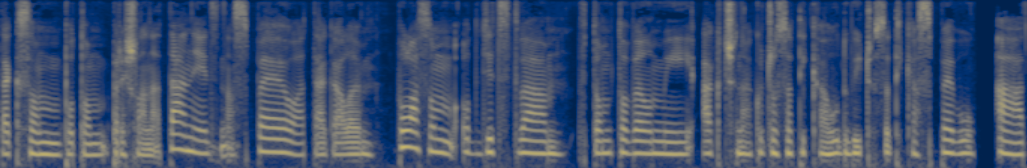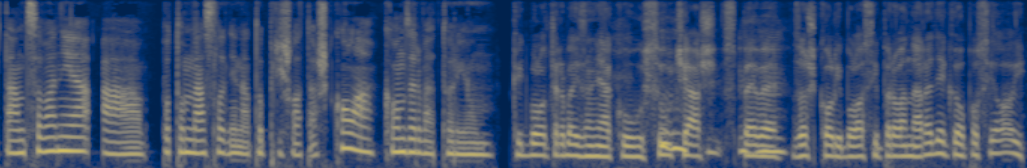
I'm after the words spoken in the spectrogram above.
tak som potom prešla na tanec, na spev a tak, ale bola som od detstva v tomto veľmi akčná, ako čo sa týka hudby, čo sa týka spevu a tancovania a potom následne na to prišla tá škola, konzervatórium. Keď bolo treba ísť na nejakú súťaž v speve mm-hmm. zo školy, bola si prvá na rade, koho posielali?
